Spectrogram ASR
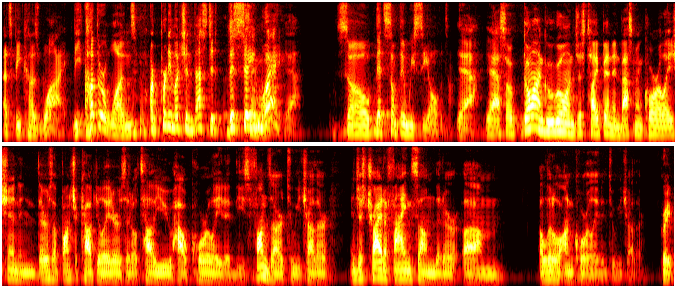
That's because why? The other ones are pretty much invested the same, way. Yeah. So that's something we see all the time. Yeah, yeah. So go on Google and just type in investment correlation, and there's a bunch of calculators that'll tell you how correlated these funds are to each other, and just try to find some that are um, a little uncorrelated to each other. Great.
